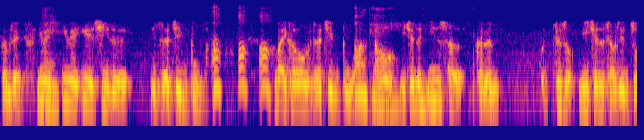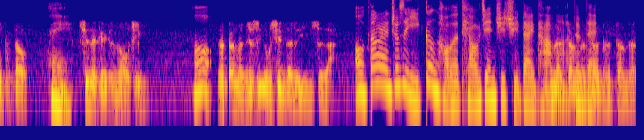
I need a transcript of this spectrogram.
对不对？因为因为乐器的一直在进步嘛。哦哦哦，麦克风也在进步啊。然后以前的音色可能就是以前的条件做不到，嘿，现在可以很好听。哦，那当然就是用现在的音色啊。哦，当然就是以更好的条件去取代它嘛，对不对？当然当然。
